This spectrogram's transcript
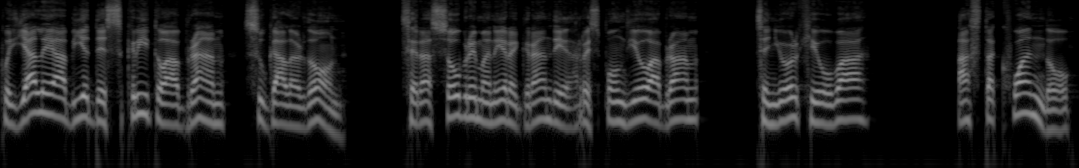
pues ya le había descrito a Abraham su galardón. Será sobremanera grande, respondió Abraham, Señor Jehová, ¿hasta cuándo?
